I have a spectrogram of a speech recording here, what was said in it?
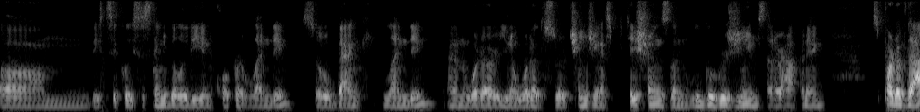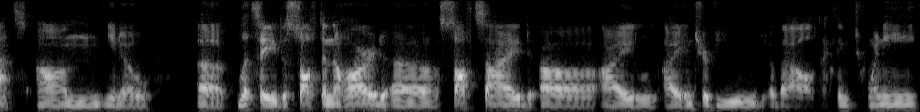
um, basically sustainability in corporate lending, so bank lending, and what are you know what are the sort of changing expectations and legal regimes that are happening. As part of that, um, you know, uh, let's say the soft and the hard. Uh, soft side, uh, I I interviewed about I think 20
